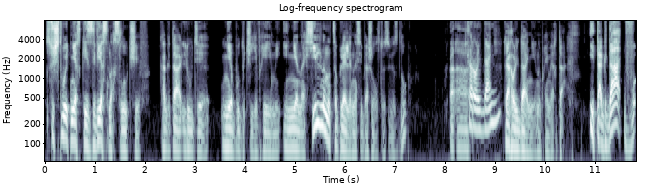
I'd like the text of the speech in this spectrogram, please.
существует несколько известных случаев, когда люди, не будучи евреями и не насильно нацепляли на себя желтую звезду. Король Дании. Король Дании, например, да. И тогда в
